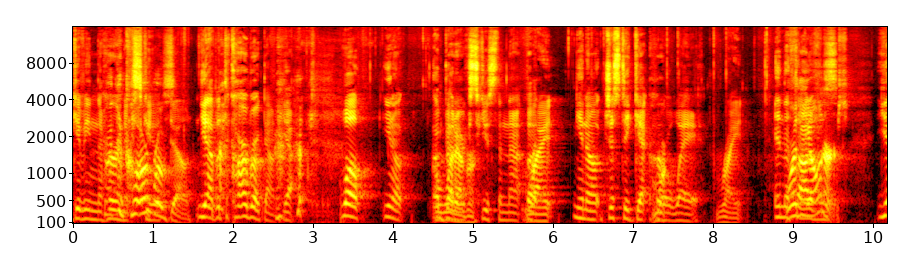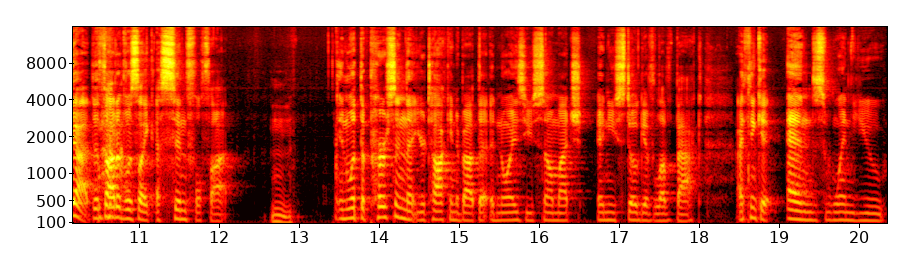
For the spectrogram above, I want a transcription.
giving the her the an car excuse. broke down. Yeah, but the car broke down. Yeah. Well, you know, a better excuse than that. But, Right. You know, just to get her away. Right. And the We're thought the of was- owners. yeah, the thought of was like a sinful thought. Hmm. And with the person that you're talking about that annoys you so much and you still give love back, I think it ends when you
